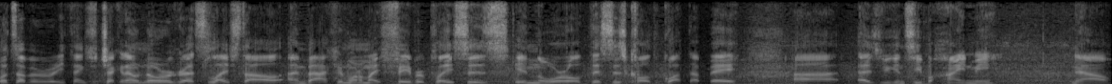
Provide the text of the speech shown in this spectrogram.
What's up, everybody? Thanks for checking out No Regrets Lifestyle. I'm back in one of my favorite places in the world. This is called Guatapé. Uh, as you can see behind me now,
